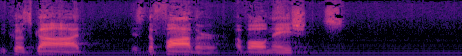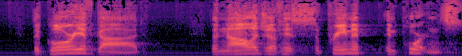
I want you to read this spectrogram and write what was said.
Because God is the Father of all nations. The glory of God, the knowledge of his supreme importance,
